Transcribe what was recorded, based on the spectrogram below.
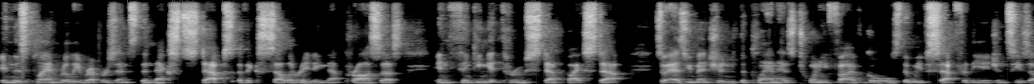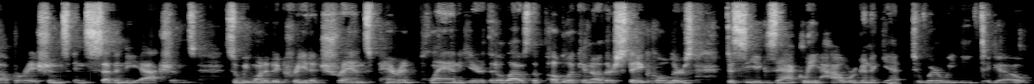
And this plan really represents the next steps of accelerating that process and thinking it through step by step. So, as you mentioned, the plan has 25 goals that we've set for the agency's operations and 70 actions. So, we wanted to create a transparent plan here that allows the public and other stakeholders to see exactly how we're going to get to where we need to go.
